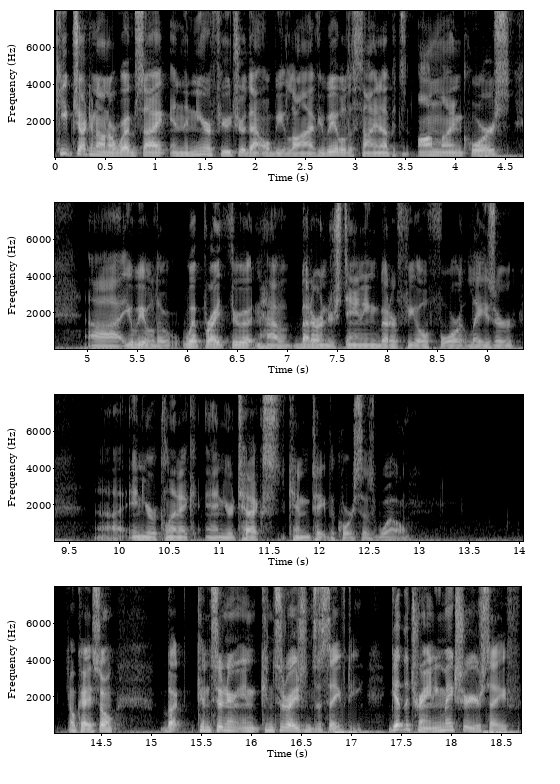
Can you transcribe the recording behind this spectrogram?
keep checking on our website. In the near future, that will be live. You'll be able to sign up. It's an online course. Uh, you'll be able to whip right through it and have better understanding, better feel for laser uh, in your clinic, and your techs can take the course as well. Okay, so but considering in considerations of safety, get the training, make sure you're safe,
